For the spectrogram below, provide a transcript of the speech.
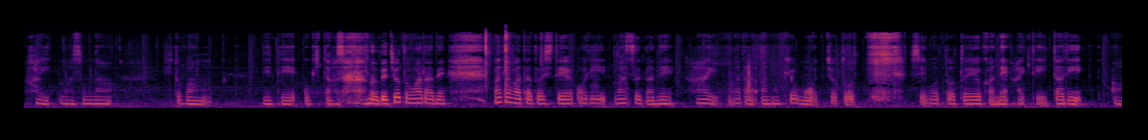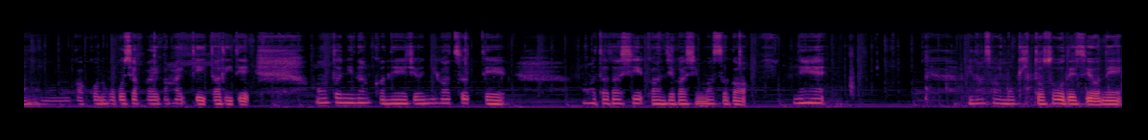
はい、まあそんな一晩寝て起きた朝なので、ちょっとまだね、バタバタとしておりますがね、はい、まだあの今日もちょっと仕事というかね、入っていたり、あの、学校の保護者会が入っていたりで、本当になんかね、12月って慌ただしい感じがしますが、ね、皆さんもきっとそうですよね。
